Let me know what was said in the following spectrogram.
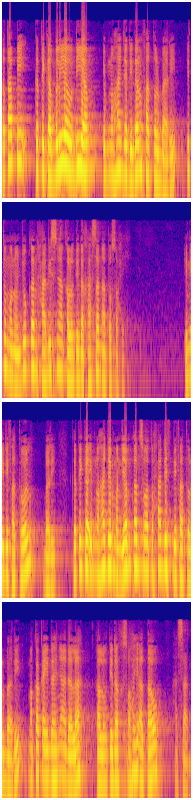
Tetapi ketika beliau diam Ibnu Hajar di dalam Fathul Bari itu menunjukkan hadisnya kalau tidak hasan atau sahih. Ini di Fathul Bari. Ketika Ibnu Hajar mendiamkan suatu hadis di Fathul Bari, maka kaidahnya adalah kalau tidak sahih atau hasan.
